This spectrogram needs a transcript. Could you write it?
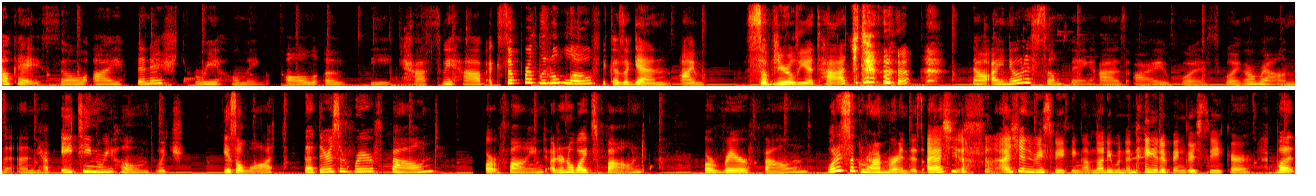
Okay, so I finished rehoming all of the cats we have, except for Little Loaf, because again, I'm severely attached. now, I noticed something as I was going around, and we have 18 rehomed, which is a lot, that there's a rare found, or find, I don't know why it's found, or rare found. What is the grammar in this? I actually, I shouldn't be speaking, I'm not even a native English speaker. But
